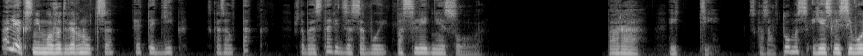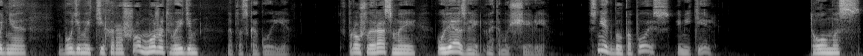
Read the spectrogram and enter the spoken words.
Олег с ним может вернуться. Это Дик сказал так, чтобы оставить за собой последнее слово. Пора идти, сказал Томас. Если сегодня будем идти хорошо, может, выйдем на плоскогорье. В прошлый раз мы увязли в этом ущелье. Снег был по пояс и метель. Томас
